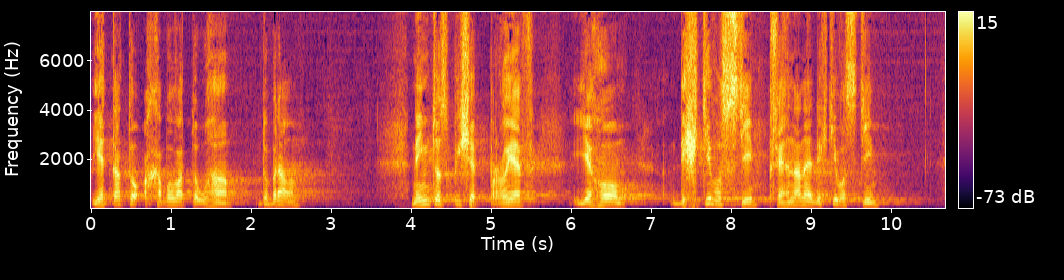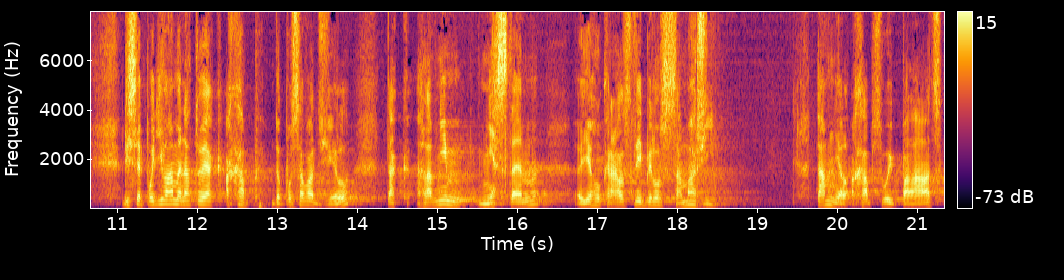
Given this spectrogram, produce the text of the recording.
je tato Achabova touha dobrá? Není to spíše projev jeho dychtivosti, přehnané dychtivosti? Když se podíváme na to, jak Achab doposavat žil, tak hlavním městem jeho království bylo Samaří. Tam měl Achab svůj palác,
